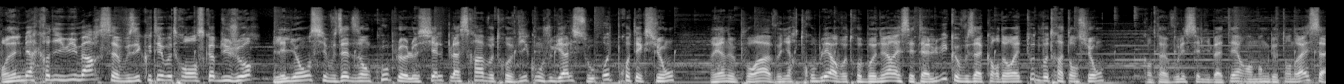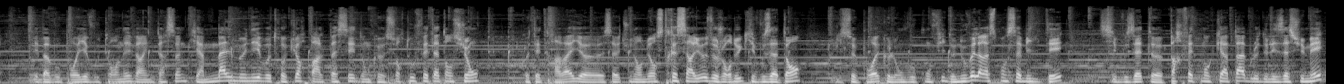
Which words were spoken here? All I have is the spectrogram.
On est le mercredi 8 mars, vous écoutez votre horoscope du jour? Les lions, si vous êtes en couple, le ciel placera votre vie conjugale sous haute protection. Rien ne pourra venir troubler votre bonheur et c'est à lui que vous accorderez toute votre attention. Quant à vous les célibataires en manque de tendresse, eh ben vous pourriez vous tourner vers une personne qui a malmené votre cœur par le passé, donc euh, surtout faites attention. Côté travail, euh, ça va être une ambiance très sérieuse aujourd'hui qui vous attend. Il se pourrait que l'on vous confie de nouvelles responsabilités. Si vous êtes euh, parfaitement capable de les assumer,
